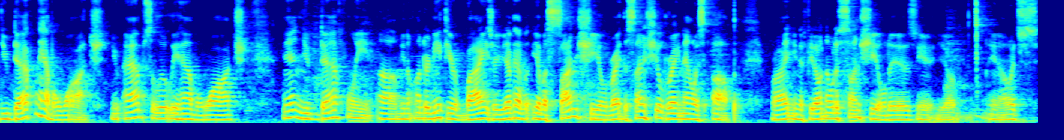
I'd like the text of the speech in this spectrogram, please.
you definitely have a watch. You absolutely have a watch, and you definitely, um, you know, underneath your visor, you have have you have a sun shield, right? The sun shield right now is up, right? And if you don't know what a sun shield is, you you, you know, it's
